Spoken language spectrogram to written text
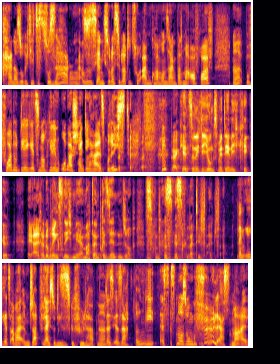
keiner so richtig das zu sagen. Also es ist ja nicht so, dass die Leute zu einem kommen und sagen, pass mal auf, Rolf, ne, bevor du dir jetzt noch hier den Oberschenkelhals brichst. da kennst du nicht die Jungs, mit denen ich kicke. Ey, Alter, du bringst nicht mehr, mach deinen Präsidentenjob. So, das ist relativ einfach. Wenn ihr jetzt aber im Job vielleicht so dieses Gefühl habt, ne, dass ihr sagt, irgendwie, es ist nur so ein Gefühl erstmal.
